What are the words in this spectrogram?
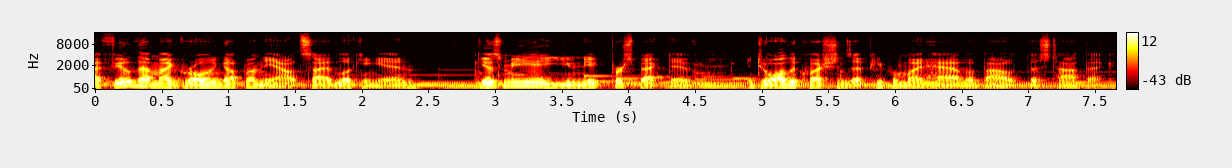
I feel that my growing up on the outside looking in gives me a unique perspective into all the questions that people might have about this topic.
